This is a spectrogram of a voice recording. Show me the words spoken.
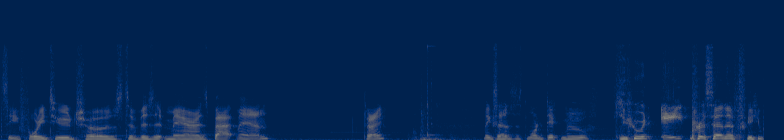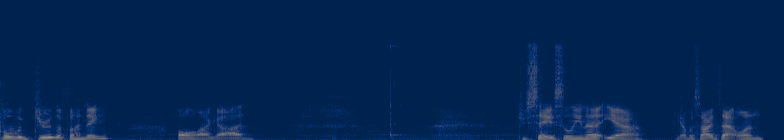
See, 42 chose to visit Mayor as Batman. Okay. Makes sense. It's more dick move. You and eight percent of people withdrew the funding. Oh my god. Did you save Selina? Yeah. Yeah, besides that one.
